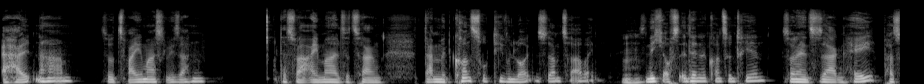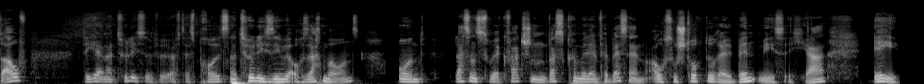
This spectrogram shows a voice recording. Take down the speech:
erhalten haben, so zwei maßgebliche Sachen. Das war einmal sozusagen dann mit konstruktiven Leuten zusammenzuarbeiten, mhm. nicht aufs Internet konzentrieren, sondern zu sagen, hey, pass auf, Digga, natürlich sind wir öfters Prolls, natürlich sehen wir auch Sachen bei uns und lass uns drüber quatschen, was können wir denn verbessern, auch so strukturell, bandmäßig, ja. Ey,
